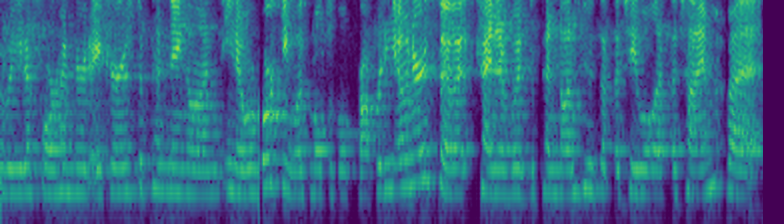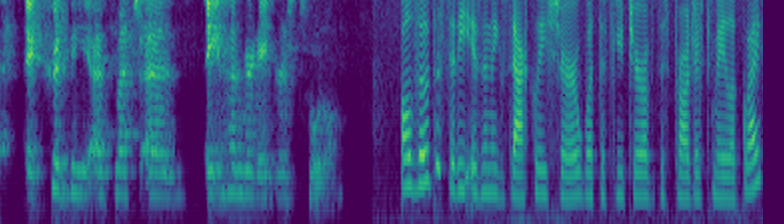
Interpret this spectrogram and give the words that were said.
three to 400 acres, depending on, you know, we're working with multiple property owners. So it kind of would depend on who's at the table at the time, but it could be as much as 800 acres total. Although the city isn't exactly sure what the future of this project may look like,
